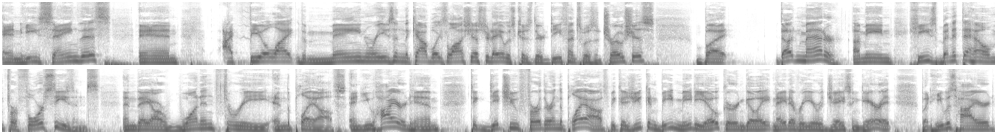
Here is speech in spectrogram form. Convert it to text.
and he's saying this. And I feel like the main reason the Cowboys lost yesterday was because their defense was atrocious, but doesn't matter. I mean, he's been at the helm for four seasons and they are one and three in the playoffs. And you hired him to get you further in the playoffs because you can be mediocre and go eight and eight every year with Jason Garrett. But he was hired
